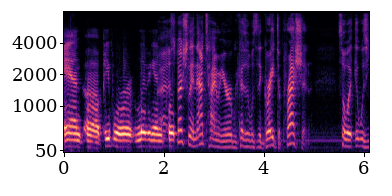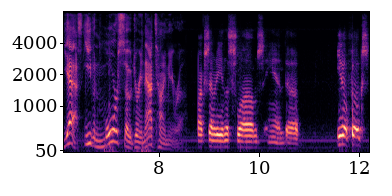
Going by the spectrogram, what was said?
And uh, people were living in. Uh, especially in that time era because it was the Great Depression. So it, it, was, yes, even more so during that time era. Proximity in the slums. And, uh, you know, folks,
